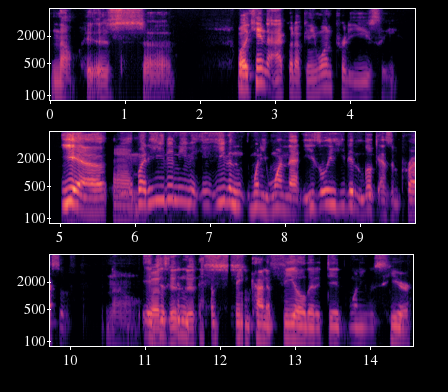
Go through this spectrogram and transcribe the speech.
No, his uh, well, he came to Aqueduct and he won pretty easily. Yeah, um, but he didn't even even when he won that easily, he didn't look as impressive. No, it just didn't have the same kind of feel that it did when he was here.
